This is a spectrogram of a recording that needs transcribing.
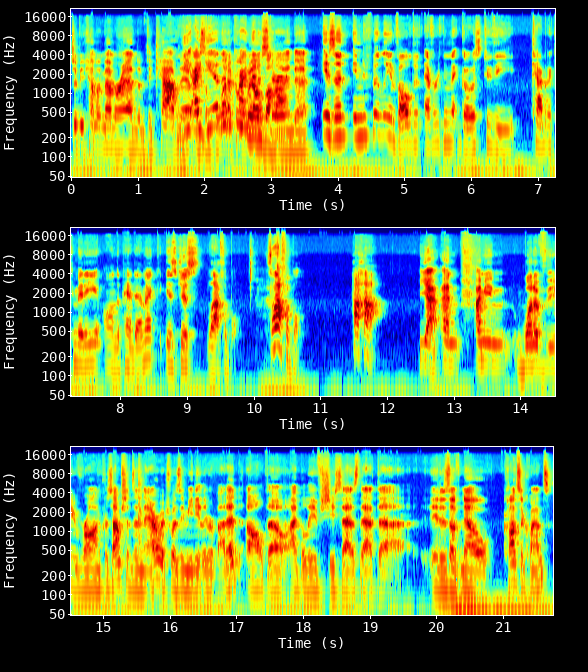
to become a memorandum to cabinet The with idea some that a political prime will minister- behind it. Isn't intimately involved with everything that goes to the cabinet committee on the pandemic is just laughable. It's laughable. Haha. Yeah, and I mean, one of the wrong presumptions in there, which was immediately rebutted, although I believe she says that uh, it is of no consequence,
